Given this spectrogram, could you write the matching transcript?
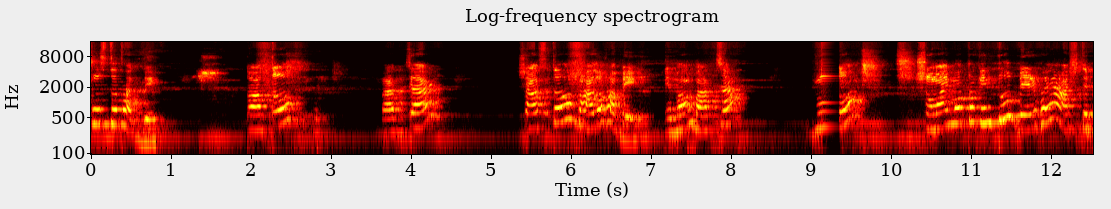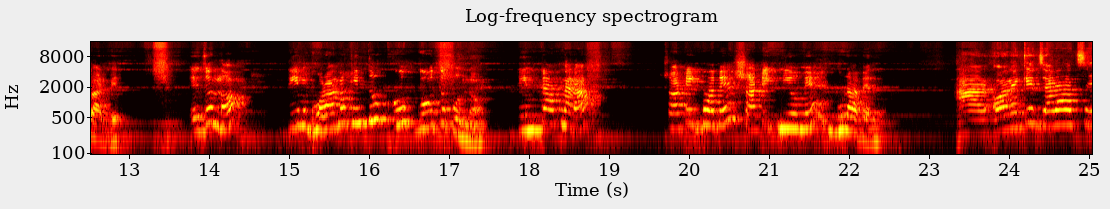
সুস্থ থাকবে। তত বাচ্চার স্বাস্থ্য ভালো হবে এবং বাচ্চা দ্রুত সময় মতো কিন্তু বের হয়ে আসতে পারবে। এজন্য ডিম ঘোরানো কিন্তু খুব গুরুত্বপূর্ণ। ডিমটা আপনারা সঠিকভাবে, সঠিক নিয়মে ঘুরাবেন আর অনেকে যারা আছে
